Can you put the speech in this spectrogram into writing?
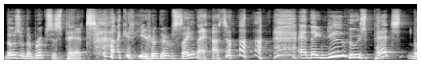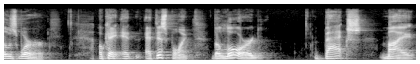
Those are the Brooks's pets. I could hear them say that. and they knew whose pets those were. Okay, at, at this point, the Lord backs my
